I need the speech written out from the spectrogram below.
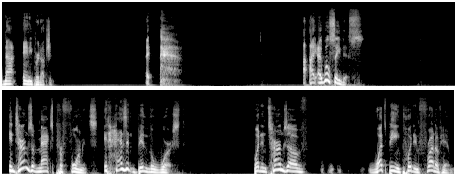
not any production. I, I, I will say this. In terms of Mac's performance, it hasn't been the worst. But in terms of what's being put in front of him,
